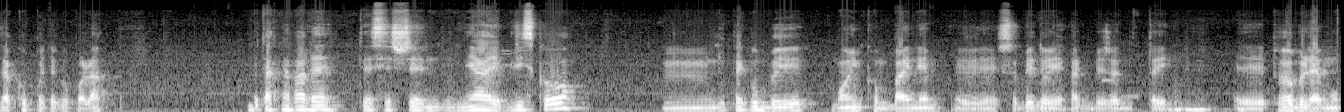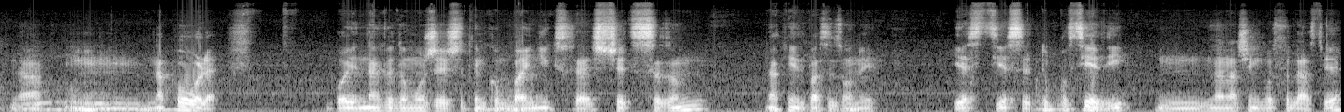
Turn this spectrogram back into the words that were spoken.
zakupu tego pola, bo tak naprawdę to jest jeszcze w miarę blisko mm, do tego, by moim kombajnem e, sobie dojechać bez żadnych tutaj e, problemów na, mm, na pole bo jednak wiadomo, że jeszcze ten kombajnik jeszcze sezon, jak nie dwa sezony, jest jeszcze tu po serii mm, na naszym gospodarstwie.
